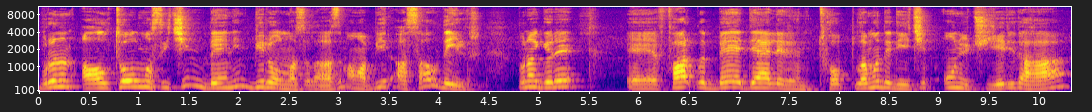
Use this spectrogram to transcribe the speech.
buranın 6 olması için B'nin 1 olması lazım ama 1 asal değildir. Buna göre e, farklı B değerlerinin toplamı dediği için 13 7 daha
